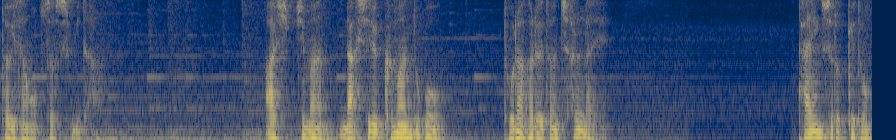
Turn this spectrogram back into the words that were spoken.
더 이상 없었습니다. 아쉽지만 낚시를 그만두고 돌아가려던 찰나에 다행스럽게도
